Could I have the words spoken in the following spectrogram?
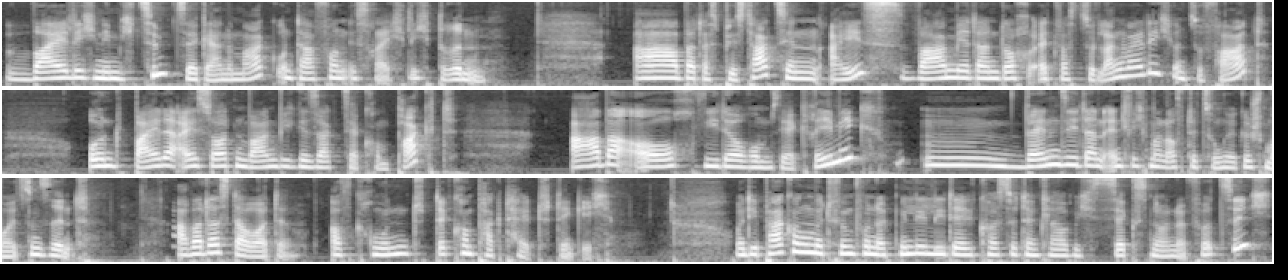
weil ich nämlich Zimt sehr gerne mag und davon ist reichlich drin. Aber das Pistazieneis war mir dann doch etwas zu langweilig und zu fad. Und beide Eissorten waren, wie gesagt, sehr kompakt, aber auch wiederum sehr cremig, mm, wenn sie dann endlich mal auf der Zunge geschmolzen sind. Aber das dauerte, aufgrund der Kompaktheit, denke ich. Und die Packung mit 500 Milliliter kostet dann, glaube ich, 6,49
